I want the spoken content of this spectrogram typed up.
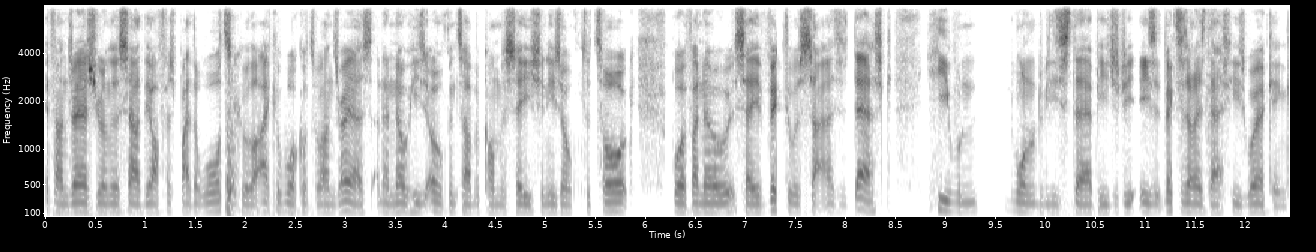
if Andreas you're on the side of the office by the water cooler, I could walk up to Andreas, and I know he's open to have a conversation. He's open to talk. But if I know, say, Victor was sat at his desk, he wouldn't want to be disturbed. He just be, he's Victor's at his desk, he's working.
